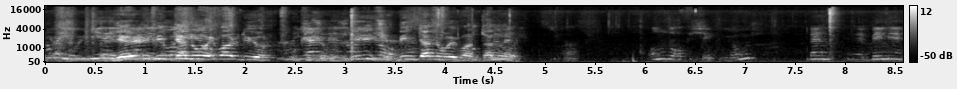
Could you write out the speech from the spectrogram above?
Bu oy. yer- Yerli bin tane oy var diyor bu kızımız. oy Dedi ki yok. bin tane oy var. Tane oy. Onu da o fiş ekliyormuş. Ben e, beni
